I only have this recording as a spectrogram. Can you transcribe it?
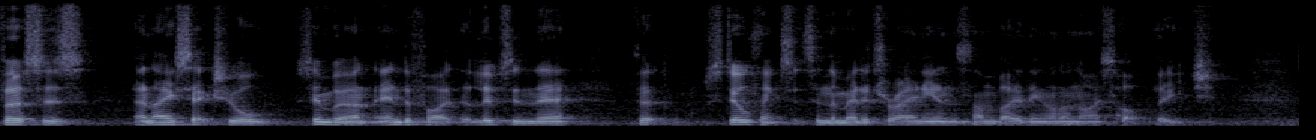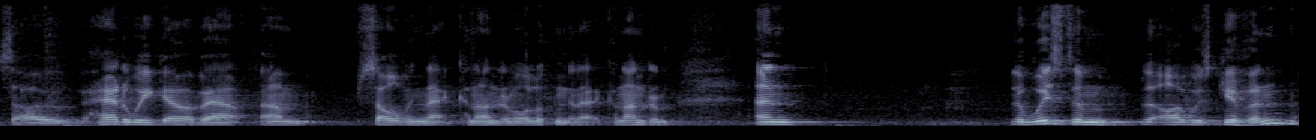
versus an asexual symbiont endophyte that lives in there that still thinks it's in the Mediterranean sunbathing on a nice hot beach. So how do we go about um, solving that conundrum or looking at that conundrum? And the wisdom that I was given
